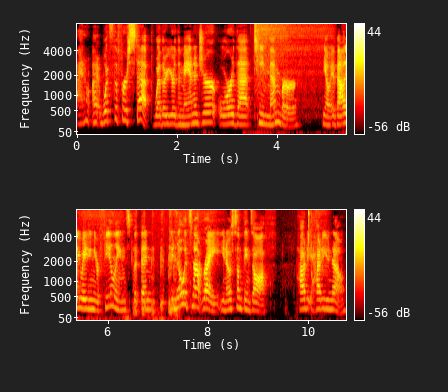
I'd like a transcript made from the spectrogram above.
I don't. I, what's the first step? Whether you're the manager or that team member, you know evaluating your feelings but then you know it's not right you know something's off how do how do you know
